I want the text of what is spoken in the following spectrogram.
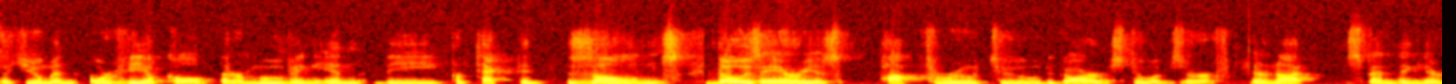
a human or vehicle that are moving in the protected zones. Those areas pop through to the guards to observe. They're not spending their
